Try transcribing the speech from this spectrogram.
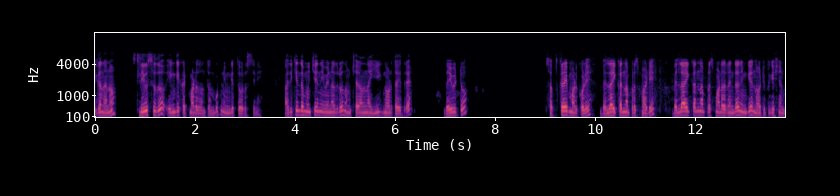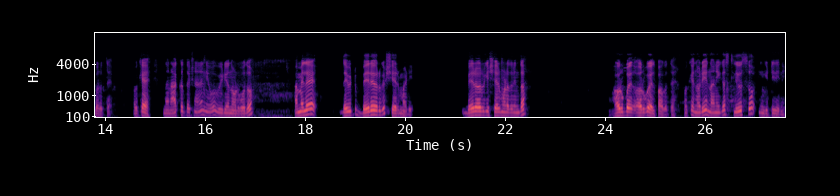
ಈಗ ನಾನು ಸ್ಲೀವ್ಸದು ಹೆಂಗೆ ಕಟ್ ಮಾಡೋದು ಅಂತ ಅಂದ್ಬಿಟ್ಟು ನಿಮಗೆ ತೋರಿಸ್ತೀನಿ. ಅದಕ್ಕಿಂತ ಮುಂಚೆ ನೀವೇನಾದರೂ ನಮ್ಮ ಚಾನಲ್ನ ಈಗ ನೋಡ್ತಾ ಇದ್ರೆ ದಯವಿಟ್ಟು ಸಬ್ಸ್ಕ್ರೈಬ್ ಮಾಡ್ಕೊಳ್ಳಿ, ಬೆಲ್ ಐಕನ್ನ ಪ್ರೆಸ್ ಮಾಡಿ. ಬೆಲ್ ಐಕನ್ನ ಪ್ರೆಸ್ ಮಾಡೋದ್ರಿಂದ ನಿಮಗೆ ನೋಟಿಫಿಕೇಶನ್ ಬರುತ್ತೆ. ಓಕೆ? ನಾನು ಹಾಕಿದ ತಕ್ಷಣ ನೀವು ವಿಡಿಯೋ ನೋಡ್ಬೋದು. ಆಮೇಲೆ ದಯವಿಟ್ಟು ಬೇರೆಯವ್ರಿಗೂ ಶೇರ್ ಮಾಡಿ. ಬೇರೆಯವ್ರಿಗೆ ಶೇರ್ ಮಾಡೋದ್ರಿಂದ ಅವ್ರ ಬ ಅವ್ರಿಗೂ ಹೆಲ್ಪ್ ಆಗುತ್ತೆ. ಓಕೆ? ನೋಡಿ ನಾನೀಗ ಸ್ಲೀವ್ಸು ಹಿಂಗೆ ಇಟ್ಟಿದ್ದೀನಿ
